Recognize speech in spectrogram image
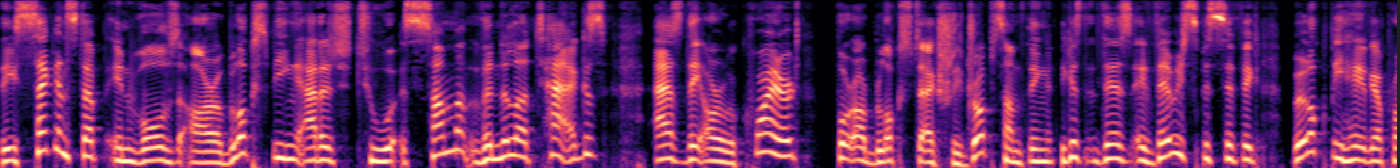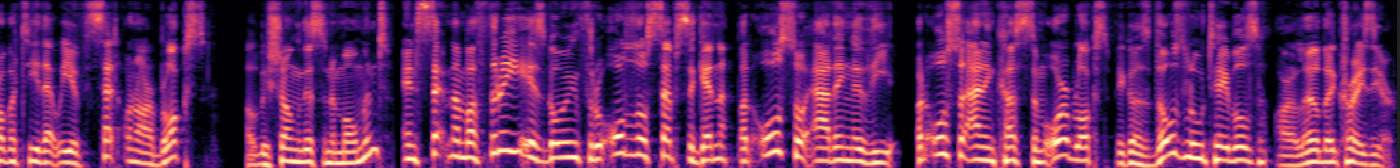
The second step involves our blocks being added to some vanilla tags as they are required for our blocks to actually drop something because there's a very specific block behavior property that we have set on our blocks I'll be showing this in a moment. And step number three is going through all those steps again, but also adding the, but also adding custom ore blocks because those loot tables are a little bit crazier.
